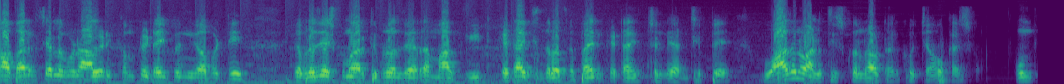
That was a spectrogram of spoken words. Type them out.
మా బనకచర్ల కూడా ఆల్రెడీ కంప్లీట్ అయిపోయింది కాబట్టి ఇక బ్రజేష్ కుమార్ ట్రిబ్యునల్ దగ్గర మాకు ఈ కేటాయించిన తర్వాత పైన కేటాయించండి అని చెప్పే వాదన వాళ్ళు తీసుకొని రావడానికి వచ్చే అవకాశం ఉంది.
